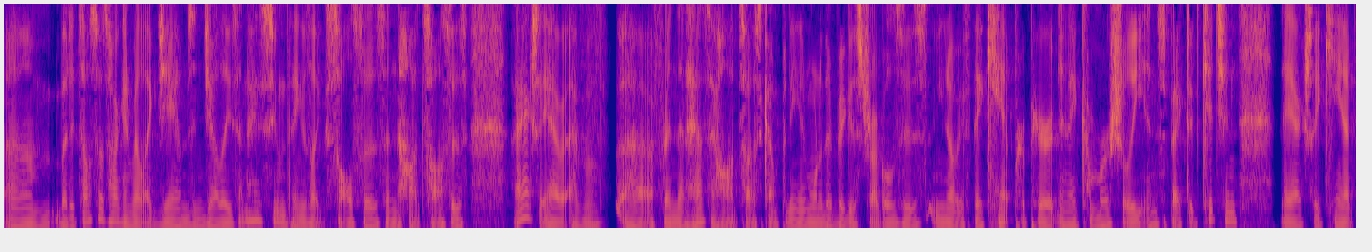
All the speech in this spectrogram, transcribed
Um, but it's also talking about like jams and jellies, and I assume things like salsas and hot sauces. I actually have, have a, uh, a friend that has a hot sauce company, and one of their biggest struggles is, you know, if they can't prepare it in a commercially inspected kitchen, they actually can't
